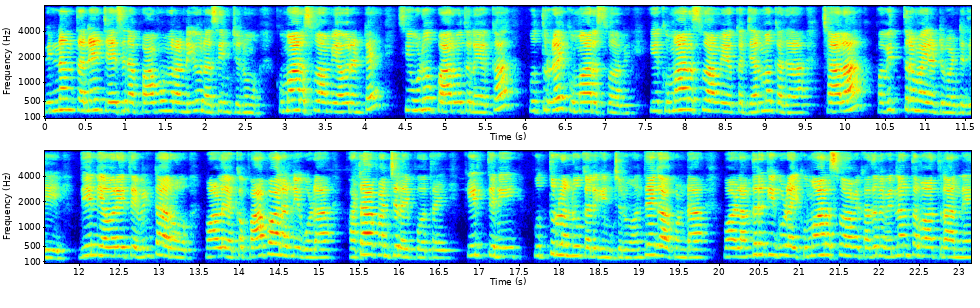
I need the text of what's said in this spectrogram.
విన్నంతనే చేసిన పాపములన్నయు నశించును. కుమారస్వామి ఎవరంటే శివుడు పార్వతుల యొక్క పుత్రుడే కుమారస్వామి. ఈ కుమారస్వామి యొక్క జన్మ కథ చాలా పవిత్రమైనటువంటిది. దీన్ని ఎవరైతే వింటారో వాళ్ళ యొక్క పాపాలన్నీ కూడా పటాపంచలైపోతాయి. కీర్తిని పుత్రులను కలిగించును. అంతేకాకుండా వాళ్ళందరికీ కూడా ఈ కుమారస్వామి కథను విన్నంత మాత్రాన్నే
